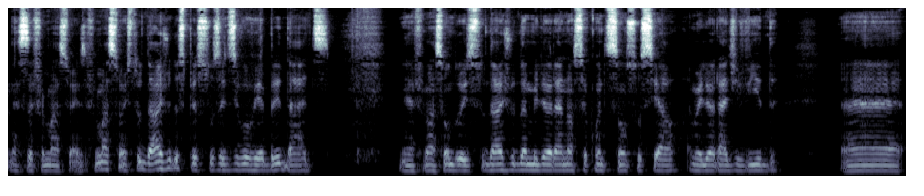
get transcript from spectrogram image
Nessas afirmações. afirmação estudar ajuda as pessoas a desenvolver habilidades. Né? Afirmação 2, estudar ajuda a melhorar a nossa condição social, a melhorar de vida. É,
